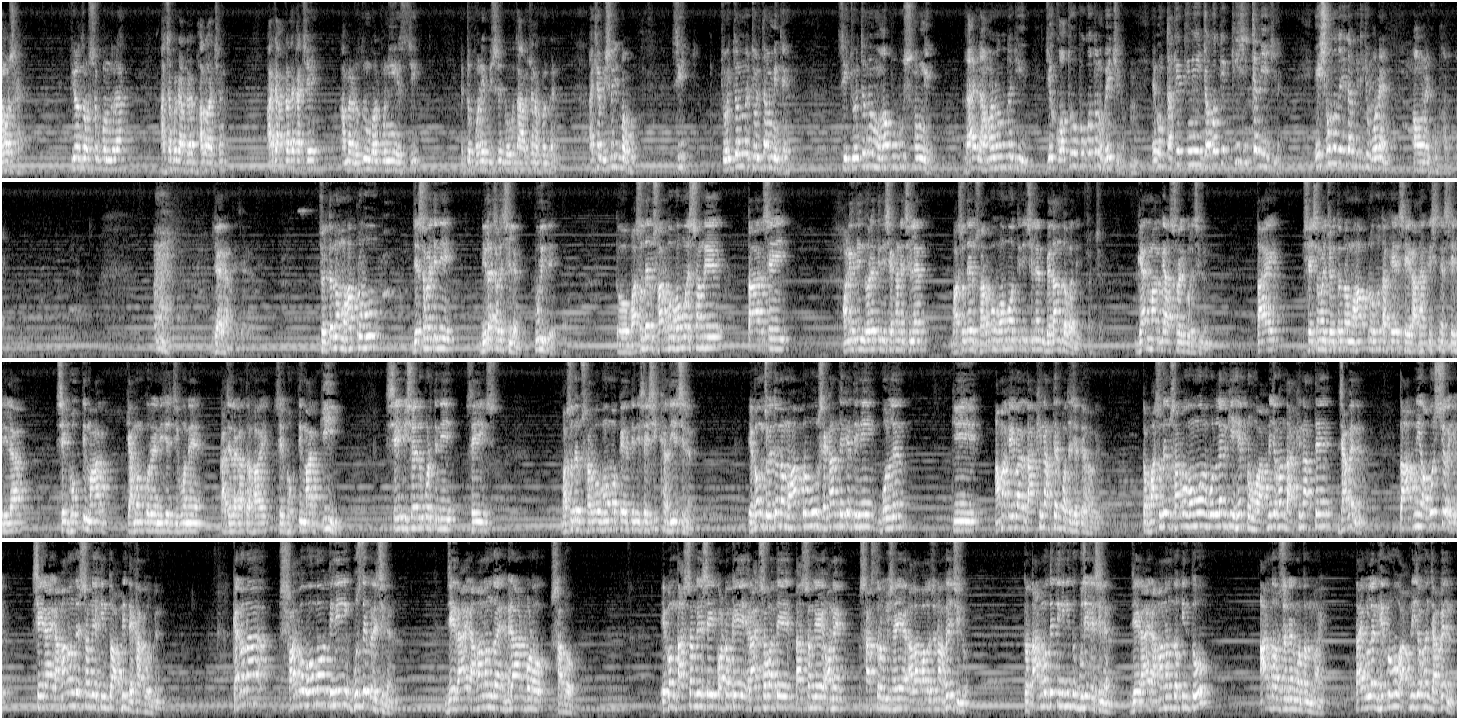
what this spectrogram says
নমস্কার। প্রিয় দর্শক বন্ধুরা আশা করি আপনারা ভালো আছেন। আজ আপনাদের কাছে আমরা নতুন গল্প নিয়ে এসেছি। একটু পরে বিশ্বজিৎবাবু তা আলোচনা করবেন। আচ্ছা বিশ্বজিৎবাবু শ্রী চৈতন্য চরিতামৃতে শ্রী চৈতন্য মহাপ্রভুর সঙ্গে রায় রামানন্দজির যে কত উপকথন হয়েছিল এবং তাতে তিনি জগৎকে কি শিক্ষা দিয়েছিলেন এই সম্বন্ধে যদি আপনি কিছু বলেন আমার খুব ভালো। জয় রাধে জয় রাধে চৈতন্য মহাপ্রভু যে সময় তিনি নীলাচলে ছিলেন পুরীতে তো বাসুদেব সার্বভৌমের সঙ্গে তার সেই অনেকদিন ধরে তিনি সেখানে ছিলেন। বাসুদেব সার্বভৌম তিনি ছিলেন বেদান্তবাদী। আচ্ছা। জ্ঞান মার্গে আশ্রয় করেছিলেন। তাই সেই সময় চৈতন্য মহাপ্রভু তাকে সেই রাধাকৃষ্ণের সেই লীলা সেই ভক্তি মার্গ কেমন করে নিজের জীবনে কাজে লাগাতে হয়, সেই ভক্তি মার্গ কি? সেই বিষয়ের উপর তিনি সেই বাসুদেব সার্বভৌমকে তিনি সেই শিক্ষা দিয়েছিলেন। এবং চৈতন্য মহাপ্রভু সেখান থেকে তিনি বললেন কি, আমাকে এবার দাক্ষিণাত্যের পথে যেতে হবে। তো বাসুদেব সার্বভৌম বললেন কি, হে প্রভু, আপনি যখন দাক্ষিণাত্যে যাবেন, তো আপনি অবশ্যই সেই রায় রামানন্দের সঙ্গে কিন্তু আপনি দেখা করবেন। কেননা সার্বভৌম তিনি বুঝতে পেরেছিলেন যে রায় রামানন্দ এক বিরাট বড় সাধক। এবং তার সঙ্গে সেই কটকে রাজসভাতে তার সঙ্গে অনেক শাস্ত্র বিষয়ে আলাপ আলোচনা হয়েছিল। তো তার মধ্যে তিনি কিন্তু বুঝে গেছিলেন যে রায় রামানন্দ কিন্তু আর দশজনের মতন নয়। তাই বললেন, হে প্রভু, আপনি যখন যাবেন,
